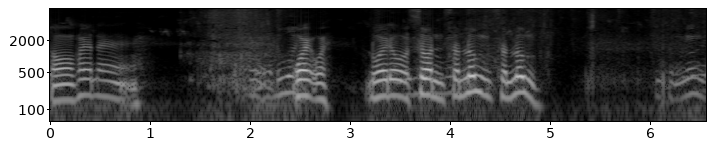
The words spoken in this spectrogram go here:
To phết này Ôi ôi, đuôi đồ sườn sườn lưng sườn lưng Sườn lưng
